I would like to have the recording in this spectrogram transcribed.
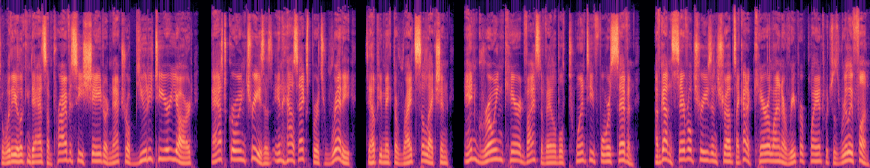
So, whether you're looking to add some privacy, shade, or natural beauty to your yard, Fast Growing Trees has in house experts ready to help you make the right selection and growing care advice available 24 7. I've gotten several trees and shrubs. I got a Carolina Reaper plant, which was really fun.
